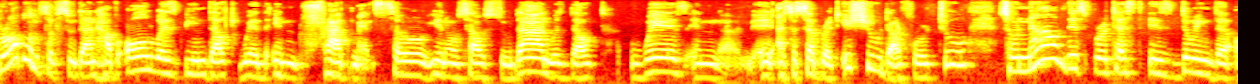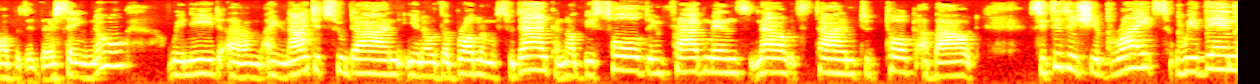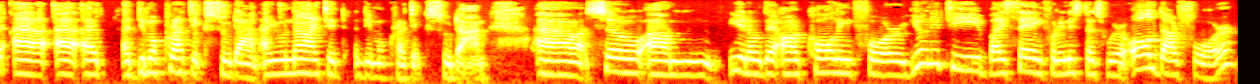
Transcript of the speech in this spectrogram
problems of Sudan have always been dealt with in fragments. So, you know, South Sudan was dealt with in uh, as a separate issue, Darfur too. So now this protest is doing the opposite. They're saying no, we need um, a united Sudan. You know, the problem of Sudan cannot be solved in fragments. Now it's time to talk about citizenship rights within a, a, a democratic Sudan, a united democratic Sudan. Uh, so, um, you know, they are calling for unity by saying, for instance, we're all Darfur.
